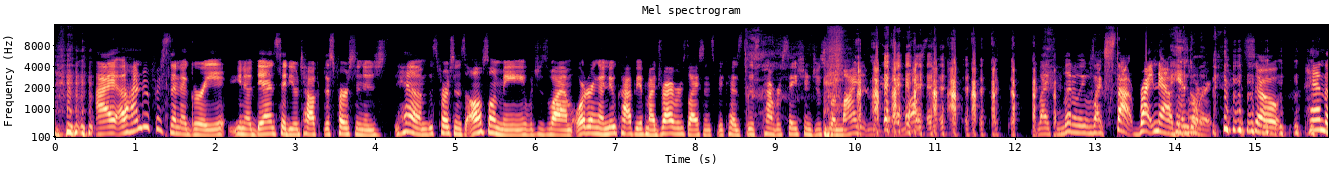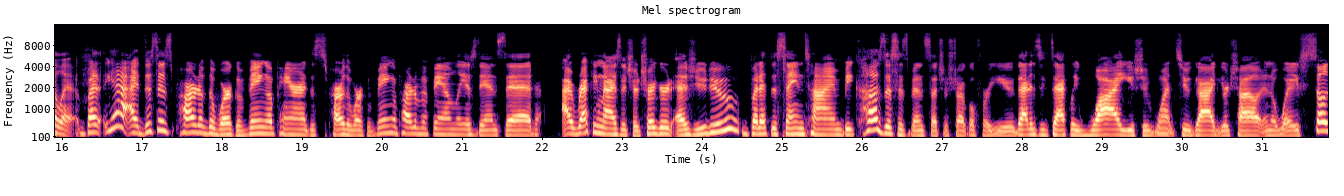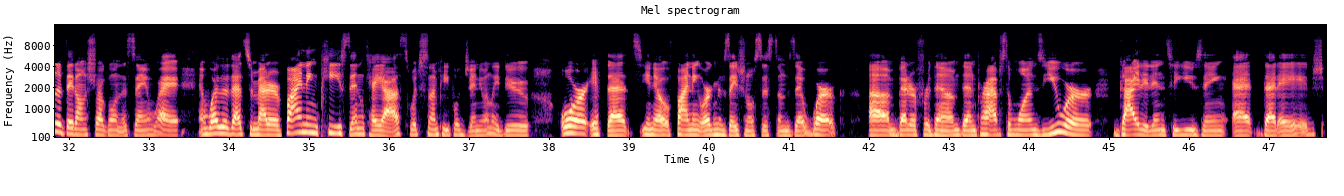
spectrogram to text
I 100% agree. You know, Dan said you're talking, this person is him. This person is also me, which is why I'm ordering a new copy of my driver's license because this conversation just reminded me that I lost it. Like literally, it was like, stop right now. Handle order it. so handle it. But yeah, I, this is part of the work of being a parent. This is part of the work of being a part of a family, as Dan said. I recognize that you're triggered as you do, but at the same time, because this has been such a struggle for you, that is exactly why you should want to guide your child in a way so that they don't struggle in the same way. And whether that's a matter of finding peace in chaos, which some people genuinely do, or if that's, you know, finding organizational systems that work um, better for them than perhaps the ones you were guided into using at that age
